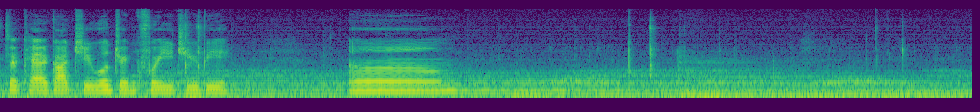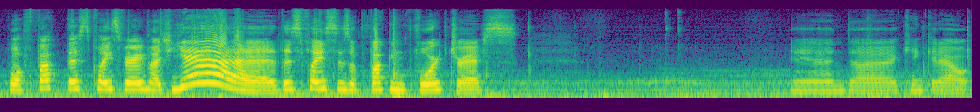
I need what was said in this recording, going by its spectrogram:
It's okay, I got you. We'll drink for you, Juby. Um. Well, fuck this place very much. Yeah! This place is a fucking fortress. And, uh, I can't get out.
